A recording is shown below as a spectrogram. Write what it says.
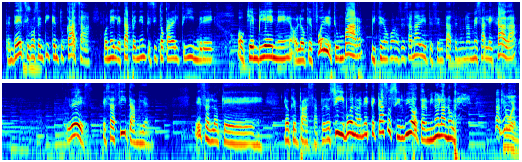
¿entendés? Si vos sentís que en tu casa, ponele, estás pendiente si tocará el timbre, o quién viene, o lo que fuera, irte a un bar, viste, no conoces a nadie, te sentás en una mesa alejada, y ves, es así también. Eso es lo que, lo que pasa. Pero sí, bueno, en este caso sirvió, terminó la novela. Qué bueno,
